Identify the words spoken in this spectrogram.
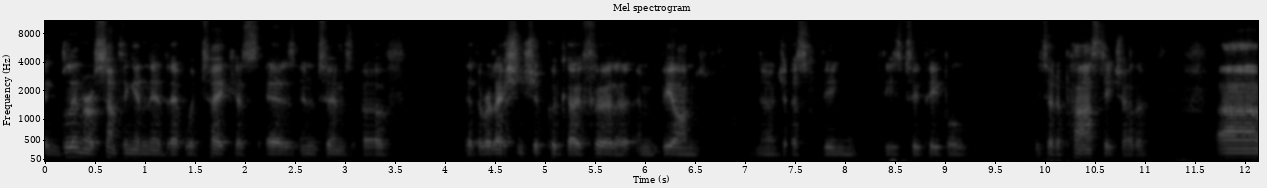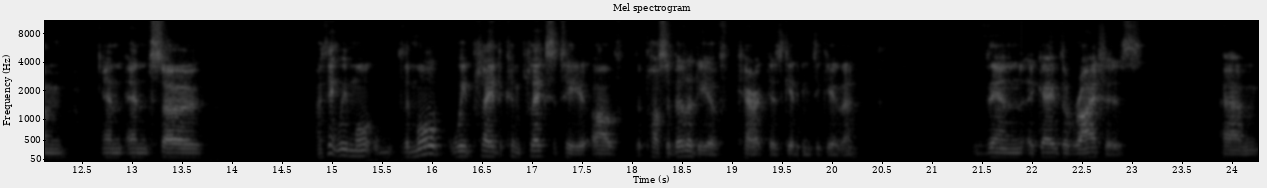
a glimmer of something in there that would take us as in terms of that the relationship could go further and beyond, you know, just being these two people who sort of passed each other. Um, and and so I think we more the more we played the complexity of the possibility of characters getting together, then it gave the writers um,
